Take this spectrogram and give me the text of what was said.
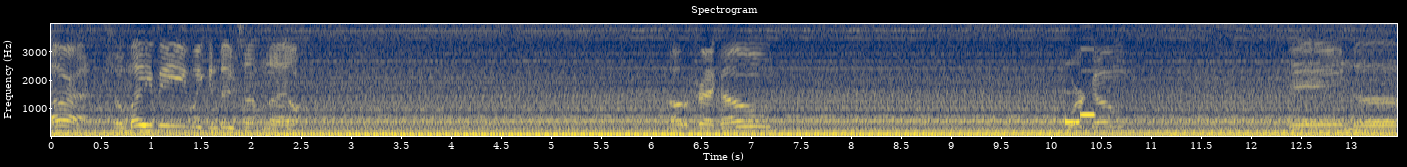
All right, so we can do something now. AutoTrac on. Work on. And uh,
